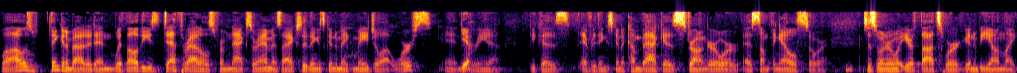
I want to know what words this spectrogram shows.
Well, I was thinking about it, and with all these death rattles from Naxxramas, I actually think it's going to make mage a lot worse in Yeah. arena because everything's going to come back as stronger or as something else. Or just wondering what your thoughts were going to be on like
